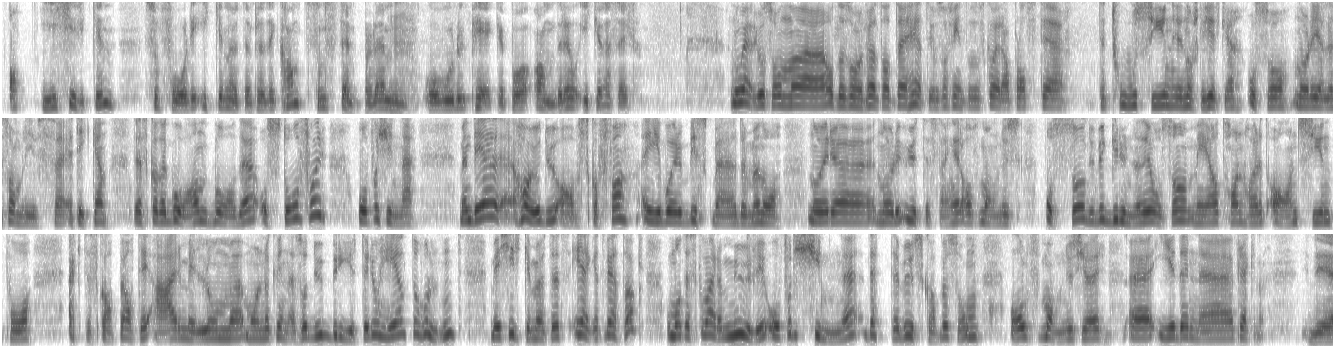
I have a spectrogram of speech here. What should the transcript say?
at i kirken så får de ikke møte en predikant som stemper dem, Mm. og hvor du peker på andre og ikke deg selv. Nå er det jo sånn eh, Atle Sommerfelt, at det heter jo så fint at det skal være plass til, til to syn i Den norske kirke, også når det gjelder samlivsetikken. Det skal det gå an både å stå for og forkynne. Men det har jo du avskaffa i vår bispedømme nå, når, eh, når du utestenger Alf Magnus. Også, Du begrunner det også med at han har et annet syn på ekteskapet, at det er mellom mann og kvinne. Så du bryter jo helt og holdent med Kirkemøtets eget vedtak om at det skal være mulig å forkynne dette budskapet som Alf Magnus gjør eh, i denne prekenen. Det,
